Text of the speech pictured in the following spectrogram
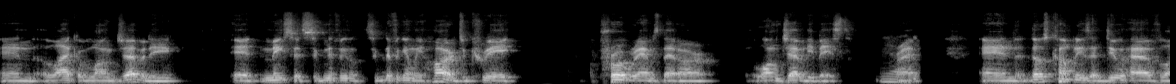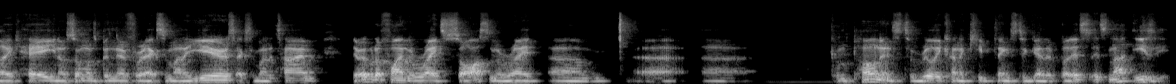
and a lack of longevity, it makes it significant, significantly hard to create programs that are longevity based yeah. right? And those companies that do have like, hey, you know, someone's been there for X amount of years, X amount of time, they're able to find the right sauce and the right um, uh, uh, components to really kind of keep things together. But it's it's not easy,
